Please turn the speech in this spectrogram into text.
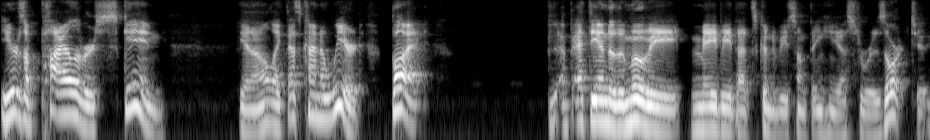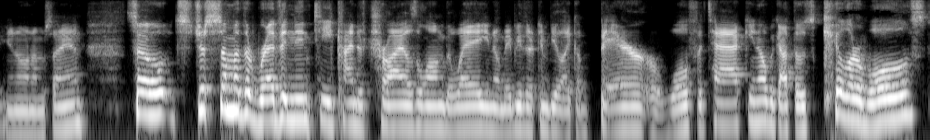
Here's a pile of her skin. You know, like that's kind of weird. But at the end of the movie, maybe that's going to be something he has to resort to. You know what I'm saying? So it's just some of the revenanty kind of trials along the way. You know, maybe there can be like a bear or wolf attack. You know, we got those killer wolves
